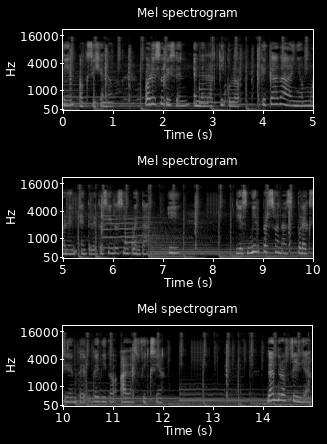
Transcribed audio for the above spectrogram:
sin oxígeno. Por eso dicen en el artículo que cada año mueren entre 250 y 10.000 personas por accidente debido a la asfixia. Dendrofilia,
